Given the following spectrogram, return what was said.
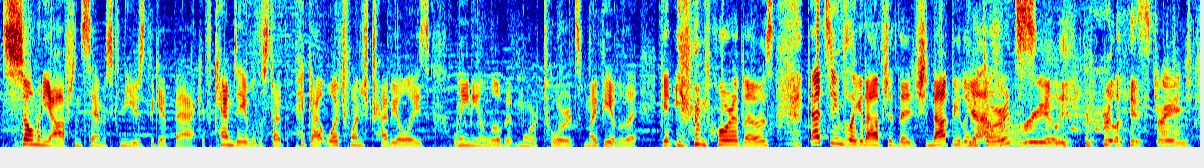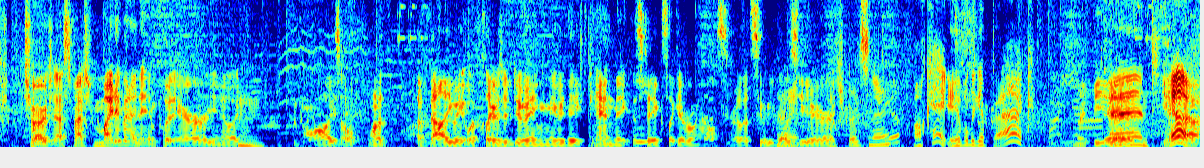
so many options Samus can use to get back, if Chem's able to start to pick out which ones Travioli's leaning a little bit more towards, might be able to get even more of those. That seems like an option that should not be leaning yeah, towards. really, really strange charge. S smash might have been an input error. You know, Mm-hmm. you always want to evaluate what players are doing. Maybe they can make mistakes like everyone else. Or let's see what he does Right, here. Edge guard scenario. Okay, able to get back. Might be it. And yeah.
